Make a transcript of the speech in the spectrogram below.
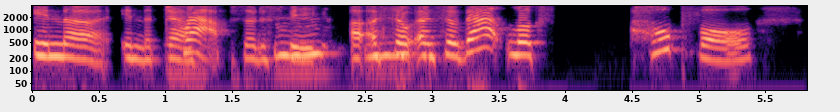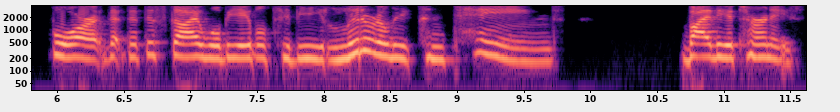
in the, in the yeah. trap, so to speak. Mm-hmm. Uh, mm-hmm. So, and so that looks hopeful for that, that this guy will be able to be literally contained by the attorneys.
